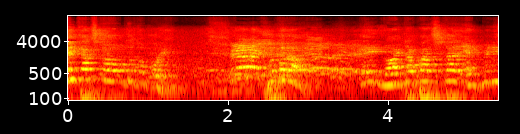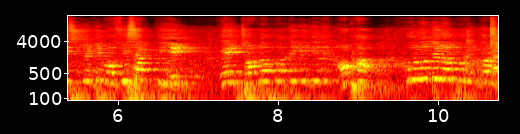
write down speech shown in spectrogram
এই কাজটা অন্তত করে। সুতরাং এই নয়টা পাঁচটার অ্যাডমিনিস্ট্রেটিভ অফিসার দিয়ে এই জনপ্রতিনিধির অভাব কোনোদিনও পূরণ করা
